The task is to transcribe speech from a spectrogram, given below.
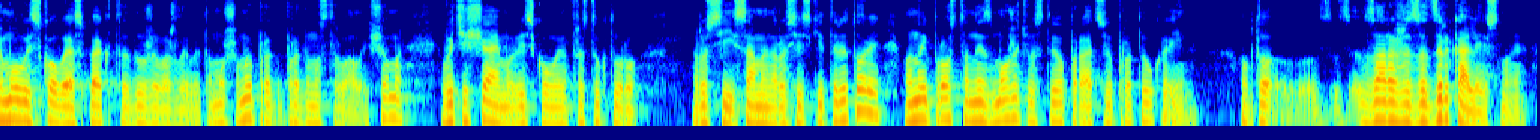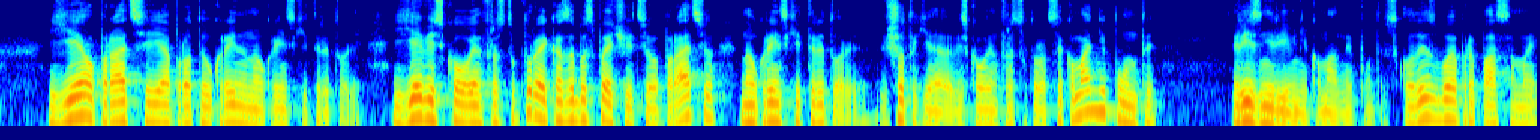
Чому військовий аспект дуже важливий? Тому що ми про- продемонстрували, якщо ми вичищаємо військову інфраструктуру Росії саме на російській території, вони просто не зможуть вести операцію проти України. Тобто зараз же задзеркалля існує. Є операція проти України на українській території. Є військова інфраструктура, яка забезпечує цю операцію на українській території. Що таке військова інфраструктура? Це командні пункти, різні рівні командних пунктів, склади з боєприпасами,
